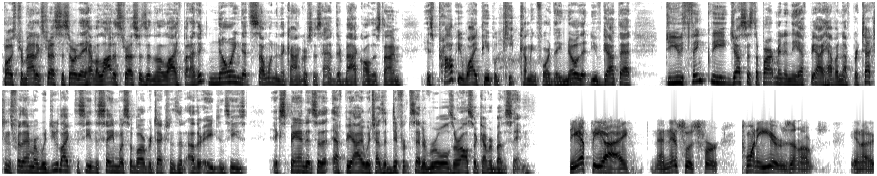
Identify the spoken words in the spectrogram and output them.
post traumatic stress disorder. They have a lot of stressors in their life. But I think knowing that someone in the Congress has had their back all this time is probably why people keep coming forward. They know that you've got that. Do you think the Justice Department and the FBI have enough protections for them, or would you like to see the same whistleblower protections that other agencies expanded so that FBI, which has a different set of rules, are also covered by the same? The FBI, and this was for 20 years in a in a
